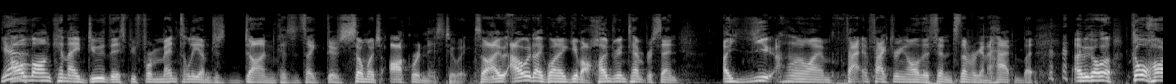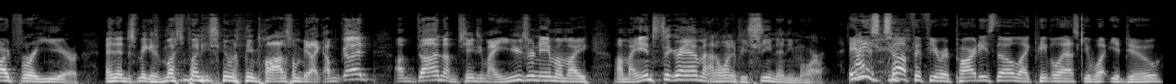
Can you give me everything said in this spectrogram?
Yeah. How long can I do this before mentally I'm just done? Because it's like there's so much awkwardness to it. So I, I would like want to give 110 percent. A year. I don't know why I'm fa- factoring all this in. It's never going to happen. But I would go go hard for a year and then just make as much money as humanly possible and be like, I'm good. I'm done. I'm changing my username on my on my Instagram. I don't want to be seen anymore. It is tough if you're at parties though. Like people ask you what you do.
